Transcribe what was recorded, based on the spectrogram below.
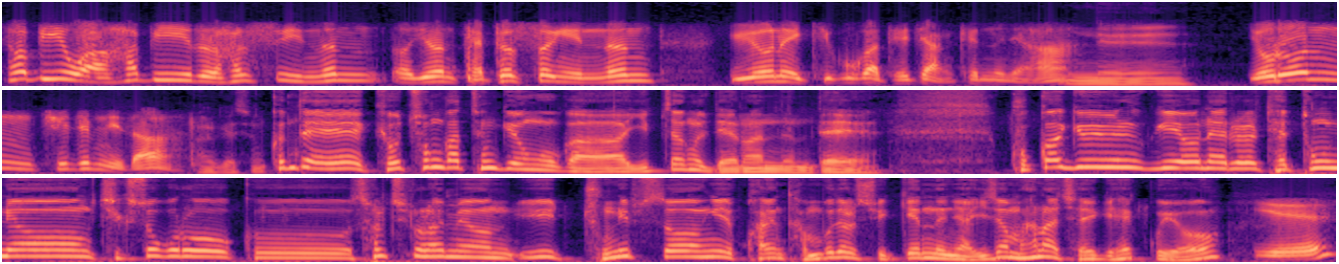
협의와 합의를 할 수 있는 어, 이런 대표성이 있는 위원회 기구가 되지 않겠느냐. 네. 요런 취지입니다. 알겠습니다. 근데 교총 같은 경우가 입장을 내놨는데 국가교육위원회를 대통령 직속으로 그 설치를 하면 이 중립성이 과연 담보될 수 있겠느냐 이 점 하나 제기했고요. 예.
